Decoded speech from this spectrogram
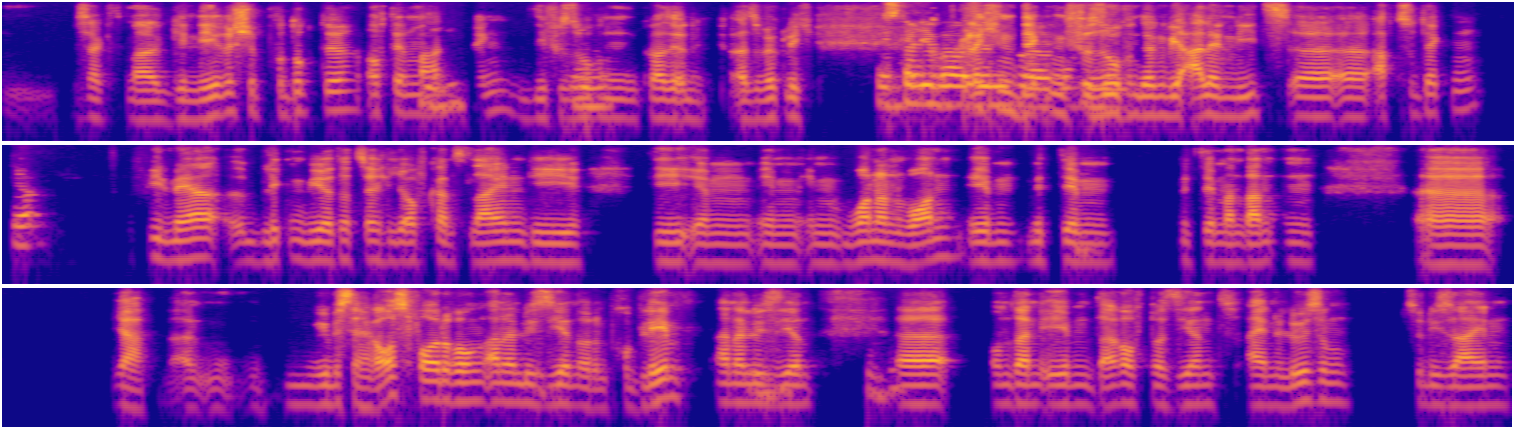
ich sag mal, generische Produkte auf den Markt mhm. bringen. Die versuchen mhm. quasi, also wirklich flächendeckend versuchen, irgendwie alle Needs äh, äh, abzudecken. Ja. Vielmehr blicken wir tatsächlich auf Kanzleien, die, die im, im, im One-on-One -on -One eben mit dem, mit dem Mandanten äh, ja, eine gewisse Herausforderung analysieren oder ein Problem analysieren, mhm. äh, um dann eben darauf basierend eine Lösung zu designen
